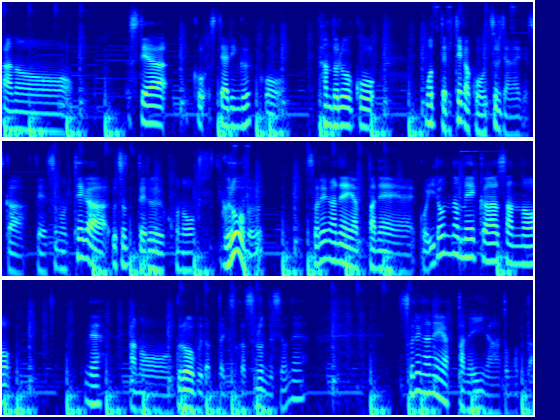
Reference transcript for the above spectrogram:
あのー、ステア、こう、ステアリングこう、ハンドルをこう、持ってる手がこう映るじゃないですか。で、その手が映ってる、このグローブ？それがね、やっぱね、こういろんなメーカーさんのね、あの、グローブだったりとかするんですよね。それがね、やっぱね、いいなと思った。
